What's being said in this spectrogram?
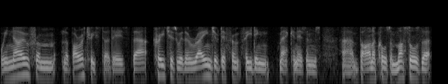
We know from laboratory studies that creatures with a range of different feeding mechanisms, uh, barnacles and mussels that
